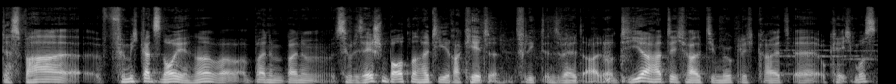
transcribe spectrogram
Das war für mich ganz neu. Ne? Bei einem bei einem Civilization baut man halt die Rakete, fliegt ins Weltall. Und hier hatte ich halt die Möglichkeit, äh, okay, ich muss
